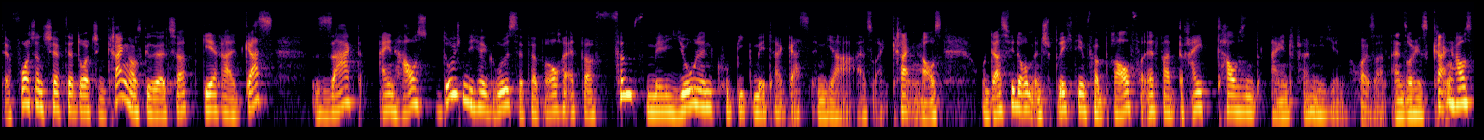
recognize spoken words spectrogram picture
Der Vorstandschef der Deutschen Krankenhausgesellschaft, Gerald Gass, sagt, ein Haus durchschnittlicher Größe verbrauche etwa 5 Millionen Kubikmeter Gas im Jahr, also ein Krankenhaus. Und das wiederum entspricht dem Verbrauch von etwa 3000 Einfamilienhäusern. Ein solches Krankenhaus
